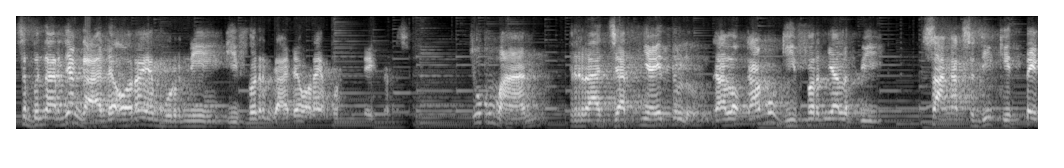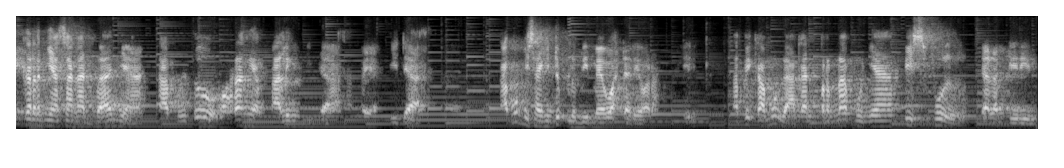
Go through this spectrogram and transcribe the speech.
sebenarnya nggak ada orang yang murni giver nggak ada orang yang murni taker cuman derajatnya itu loh. Kalau kamu givernya lebih sangat sedikit, takernya sangat banyak, kamu itu orang yang paling tidak apa ya, tidak. Kamu bisa hidup lebih mewah dari orang lain, tapi kamu nggak akan pernah punya peaceful dalam diri.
